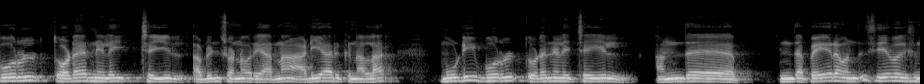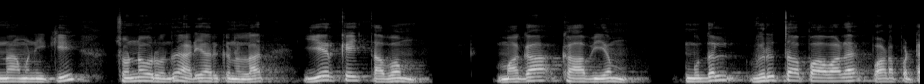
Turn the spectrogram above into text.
பொருள் தொடர்நிலை செயல் அப்படின்னு சொன்னவர் யாருன்னா அடியாருக்கு நல்லார். முடி பொருள் தொடர்நிலை செயல் அந்த இந்த பெயரை வந்து சீவக சிந்தாமணிக்கு சொன்னவர் வந்து அடியாருக்கு நல்லார். இயற்கை தவம் மகா காவியம் முதல் விருத்தாப்பாவால் பாடப்பட்ட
